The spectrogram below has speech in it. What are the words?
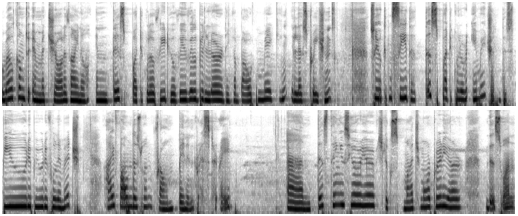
Welcome to Immature Designer. In this particular video, we will be learning about making illustrations. So you can see that this particular image, this beauty, beautiful image, I found this one from Pinterest, right? And this thing is here, here, which looks much more prettier. This one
